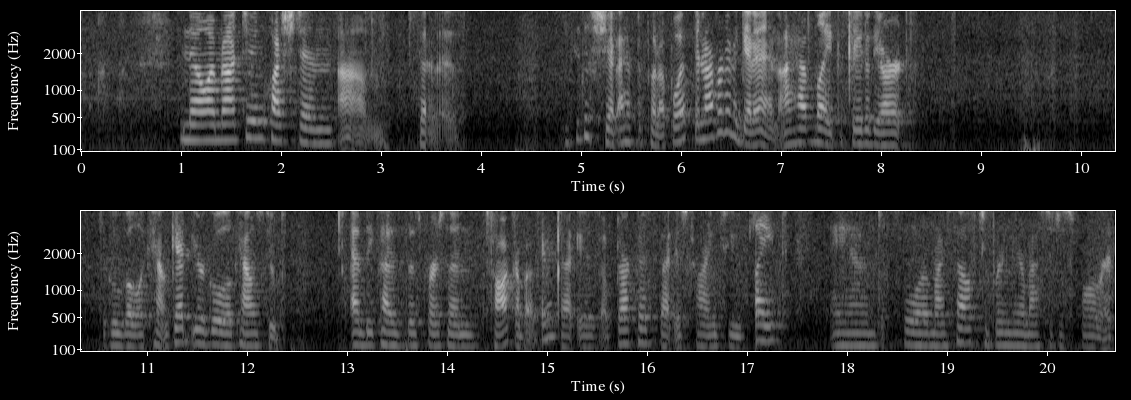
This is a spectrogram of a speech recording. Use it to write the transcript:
no, I'm not doing questions. Um, so it is. You see the shit I have to put up with? They're never going to get in. I have like state of the art Google account. Get your Google accounts through. And because this person talk about that is of darkness, that is trying to light, and for myself to bring your messages forward.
